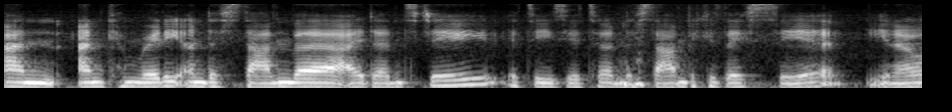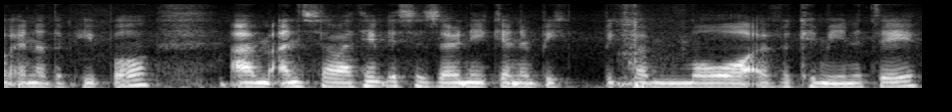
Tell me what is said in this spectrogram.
and and can really understand their identity. It's easier to understand because they see it, you know, in other people, um, and so I think this is only going to be become more of a community,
